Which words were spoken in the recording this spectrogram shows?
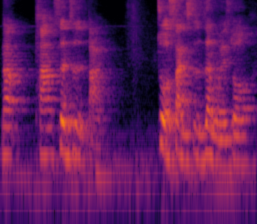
那他甚至把做善事认为说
